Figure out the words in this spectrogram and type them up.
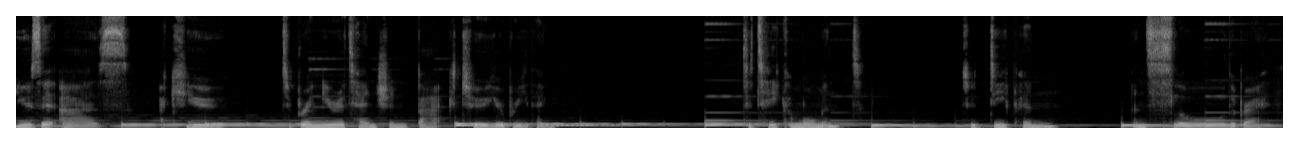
Use it as a cue to bring your attention back to your breathing. To take a moment to deepen and slow the breath.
